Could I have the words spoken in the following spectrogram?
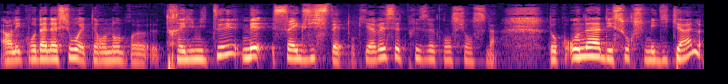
Alors les condamnations étaient en nombre très limité, mais ça existait. Donc il y avait cette prise de conscience-là. Donc on a des sources médicales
